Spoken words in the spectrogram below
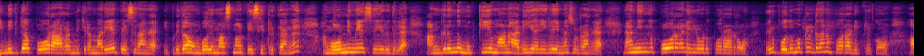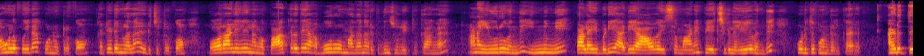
இன்னைக்கு தான் போர் ஆரம்பிக்கிற மாதிரியே பேசுகிறாங்க இப்படி தான் ஒம்பது மாசமா பேசிகிட்டு இருக்காங்க. அங்கே ஒன்றுமே செய்யறதில்ல. அங்கிருந்து முக்கியமான அதிகாரிகளே என்ன சொல்கிறாங்க நாங்கள் இங்கே போராளிகளோடு போராடுறோம். வெறும் பொதுமக்கள்கிட்ட தானே போராடிட்டு இருக்கோம். அவங்கள போய் தான் கொண்டுட்டு இருக்கோம் கட்டிடங்களை தான் இடிச்சிட்டு இருக்கோம். போராளிகளை நாங்கள் பார்க்குறதே அபூர்வமாக தானே இருக்குதுன்னு சொல்லிட்டு இருக்காங்க. ஆனால் இவரு வந்து இன்னுமே பழையபடி அதே ஆவேசமான பேச்சுகளையே வந்து கொடுத்து கொண்டு இருக்காரு அடுத்து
